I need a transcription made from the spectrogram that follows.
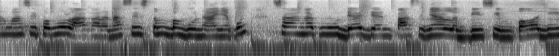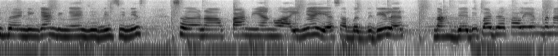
yang masih pemula Karena sistem penggunaannya pun sangat mudah dan pastinya lebih simple dibandingkan dengan jenis-jenis senapan yang lainnya ya sahabat bediler. Nah daripada kalian penasaran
